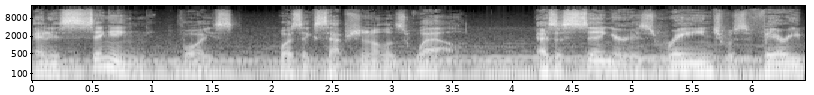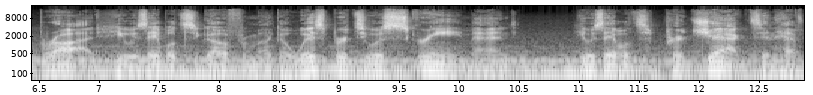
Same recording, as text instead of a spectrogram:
and his singing voice was exceptional as well as a singer, his range was very broad. He was able to go from like a whisper to a scream, and he was able to project and have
